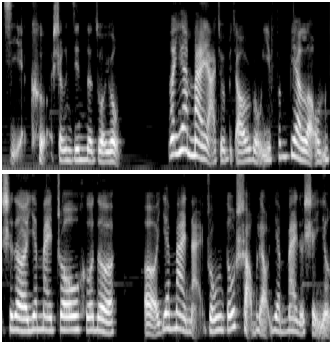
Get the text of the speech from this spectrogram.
解渴生津的作用。那燕麦呀，就比较容易分辨了。我们吃的燕麦粥，喝的。呃，燕麦奶中都少不了燕麦的身影。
